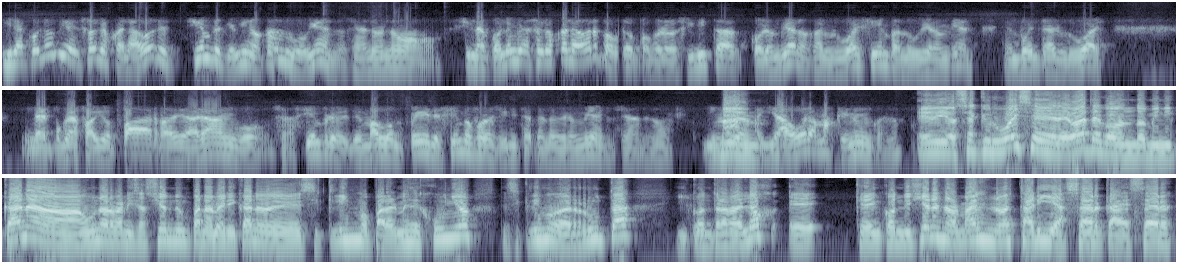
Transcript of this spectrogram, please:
y la Colombia de solo escaladores siempre que vino acá anduvo bien o sea no no si la Colombia de solo escaladores para Europa pero los ciclistas colombianos acá en Uruguay siempre anduvieron bien en vuelta al Uruguay en la época de Fabio Parra, de Arango, o sea, siempre de Marlon Pérez, siempre fueron ciclistas que anduvieron bien, o sea, no. Y, y ahora más que nunca, ¿no? Eddie, o sea que Uruguay se debate con Dominicana una organización de un Panamericano de ciclismo para el mes de junio, de ciclismo de ruta y contrarreloj, eh, que en condiciones normales no estaría cerca de ser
